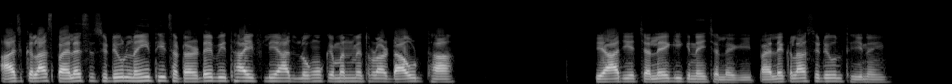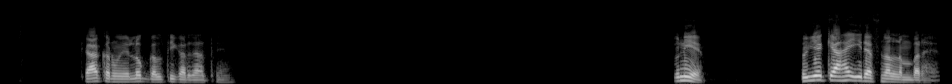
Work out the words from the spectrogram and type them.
आज क्लास पहले से शेड्यूल नहीं थी, सैटरडे भी था, इसलिए आज लोगों के मन में थोड़ा डाउट था। कि आज ये चलेगी कि नहीं चलेगी? पहले क्लास शेड्यूल थी नहीं। क्या करूँ? ये लोग गलती कर जाते हैं। सुनिए तो ये क्या है? इरेफनल नंबर है।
